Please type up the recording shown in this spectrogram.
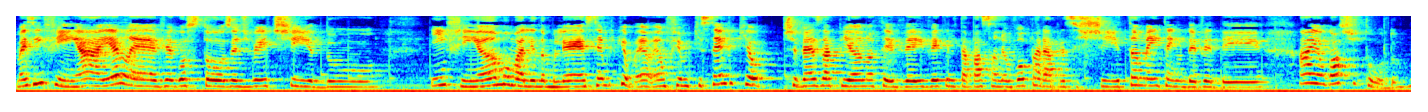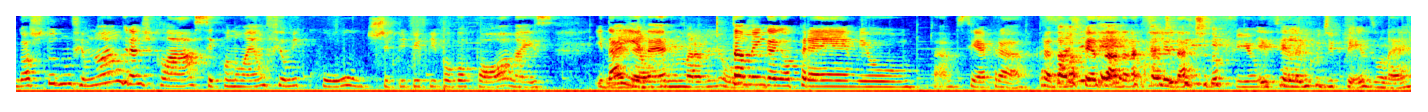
Mas enfim, ai, é leve, é gostoso, é divertido. Enfim, amo uma linda mulher. Sempre que eu- é é um filme que sempre que eu tiver zapeando a TV e ver que ele tá passando, eu vou parar pra assistir. Também tem o DVD. Ah, eu gosto de tudo. Gosto de tudo no filme. Não é um grande clássico, não é um filme cult, pipipi popopó, mas E daí, Mas é um né? Também ganhou prêmio, tá? Se é pra, pra Só dar uma pesada na qualidade do filme. Esse elenco de peso, né?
